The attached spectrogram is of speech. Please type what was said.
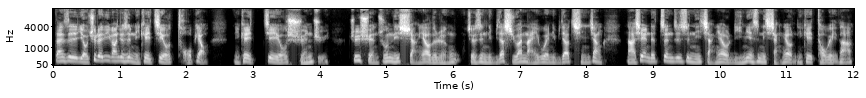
但是有趣的地方就是你可以借由投票。你可以借由选举去选出你想要的人物，就是你比较喜欢哪一位，你比较倾向哪些人的政治是你想要，理念是你想要，你可以投给他。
